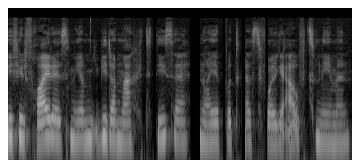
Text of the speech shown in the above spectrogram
wie viel Freude es mir wieder macht, diese neue Podcast-Folge aufzunehmen.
